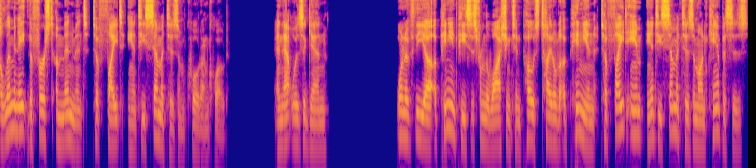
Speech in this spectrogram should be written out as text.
eliminate the first amendment to fight anti-semitism quote unquote and that was again one of the uh, opinion pieces from the Washington Post titled Opinion To Fight Am- Anti Semitism on Campuses,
